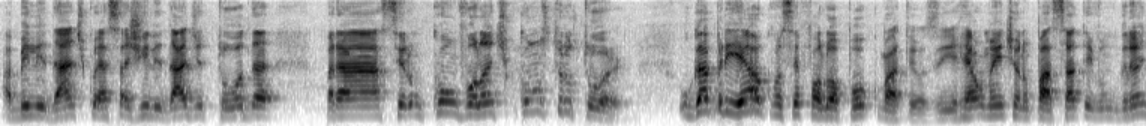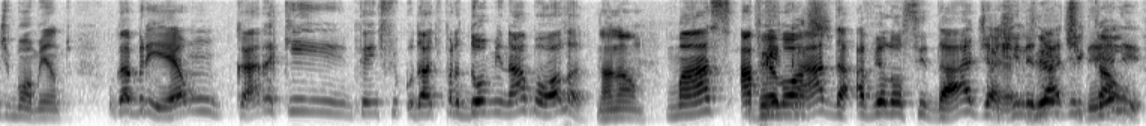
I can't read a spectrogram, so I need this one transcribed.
habilidade, com essa agilidade toda para ser um com- volante construtor. O Gabriel, que você falou há pouco, Matheus, e realmente ano passado teve um grande momento. O Gabriel é um cara que tem dificuldade para dominar a bola. Não, não. Mas a Veloz. pegada, a velocidade, a É, agilidade vertical. dele,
